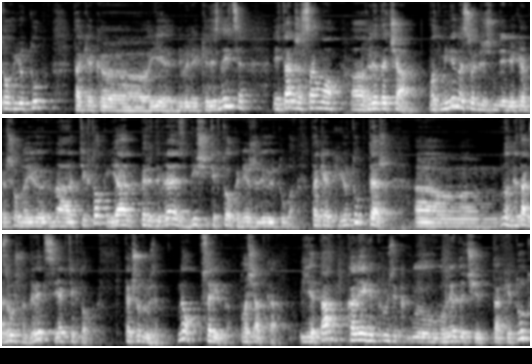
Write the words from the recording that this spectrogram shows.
то в Ютуб, так як е, є невеликі різниці. І так же само глядачам. От мені на сьогоднішній день, як я прийшов на, на TikTok, я передивляюсь більше TikTok, ніж Ютуба. Так як Ютуб теж е, ну, не так зручно дивитися, як TikTok. Так що, друзі, ну, все рівно, площадка є там, колеги, друзі, глядачі, так і тут.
